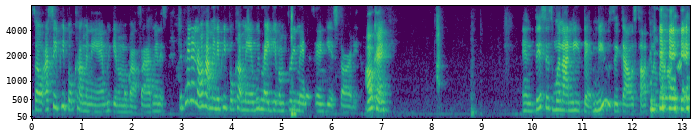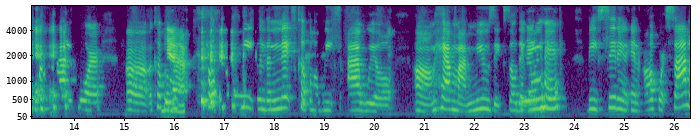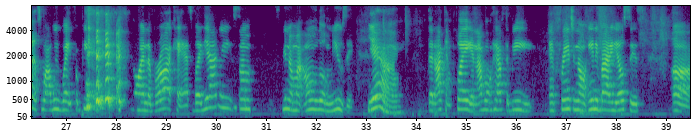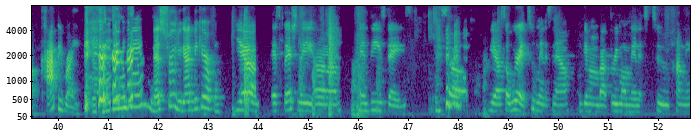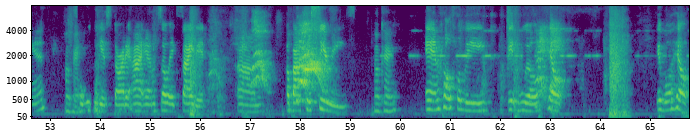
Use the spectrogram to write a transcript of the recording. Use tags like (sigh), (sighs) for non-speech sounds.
So I see people coming in. We give them about five minutes. Depending on how many people come in, we may give them three minutes and get started. Okay. And this is when I need that music I was talking (laughs) about. for uh, a couple yeah. of weeks. in the next couple of weeks, I will um, have my music so that mm-hmm. we be sitting in awkward silence while we wait for people on (laughs) the broadcast. But yeah, I need some, you know, my own little music. Yeah. that I can play and I won't have to be infringing on anybody else's uh copyright. (laughs) mm-hmm. That's true. You got to be careful. Yeah, especially um in these days. So yeah, so we're at two minutes now. We'll give them about three more minutes to come in. Okay. So we can get started. I am so excited. Um, about this series. Okay. And hopefully it will help. It will help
